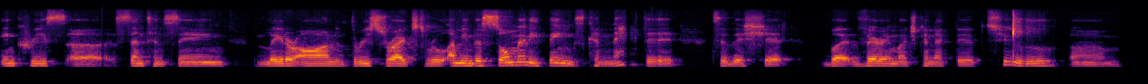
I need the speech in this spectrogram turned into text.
increase uh, sentencing. Later on, three strikes rule. I mean, there's so many things connected to this shit, but very much connected to um,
